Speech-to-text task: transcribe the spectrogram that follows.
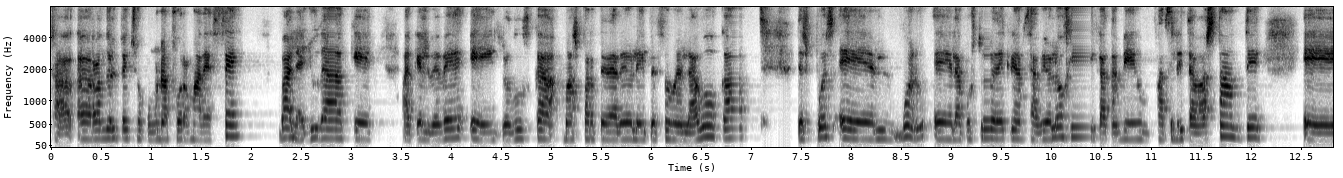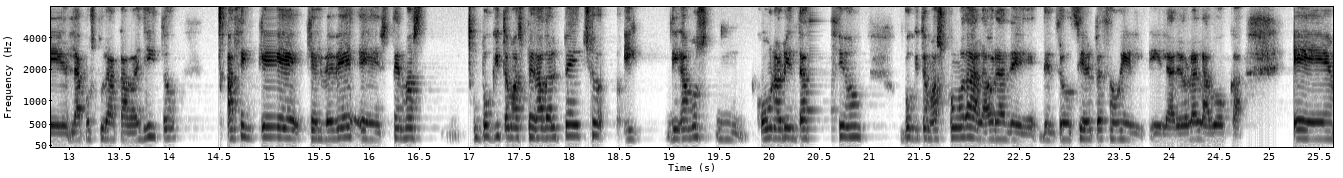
agarrando el pecho con una forma de C, ¿vale? Ayuda a que, a que el bebé eh, introduzca más parte de areola y pezón en la boca. Después, bueno, eh, la postura de crianza biológica también facilita bastante, la postura caballito, hacen que, que el bebé esté más, un poquito más pegado al pecho y digamos, mm, con una orientación un poquito más cómoda a la hora de, introducir el pezón y, la areola en la boca. Eh,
